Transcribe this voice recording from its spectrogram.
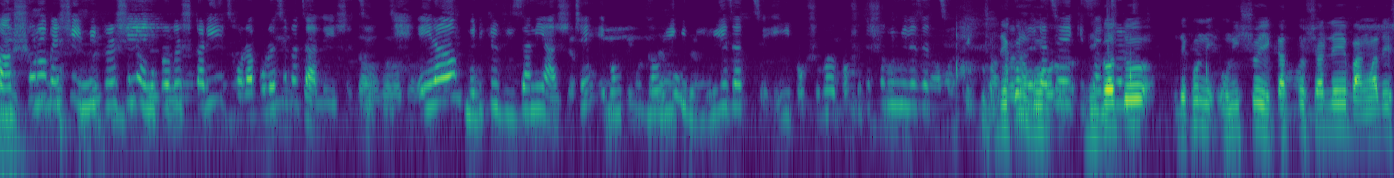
পাঁচশোরও বেশি ইমিগ্রেশনে অনুপ্রবেশকারী ধরা পড়েছে বা জালে এসেছে। এরা মেডিকেল ভিসা নিয়ে আসছে এবং কোথাও গিয়ে কি মিলিয়ে যাচ্ছে এই বসবাস বসতের সঙ্গে মিলে যাচ্ছে। দেখুন বিগত দেখুন উনিশশো একাত্তর সালে বাংলাদেশ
